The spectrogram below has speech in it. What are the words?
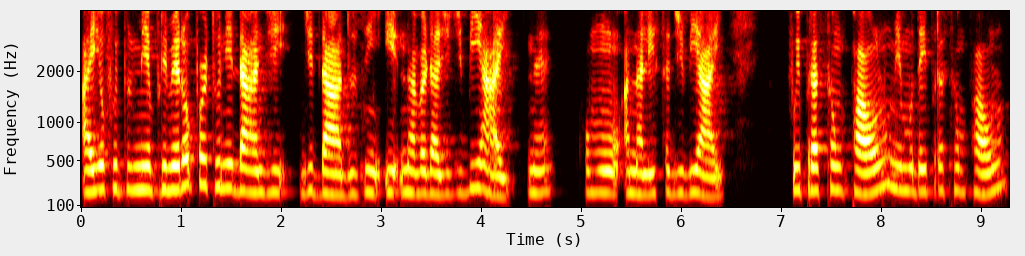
Aí eu fui para minha primeira oportunidade de dados e na verdade de BI, né, como analista de BI. Fui pra São Paulo, me mudei pra São Paulo,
